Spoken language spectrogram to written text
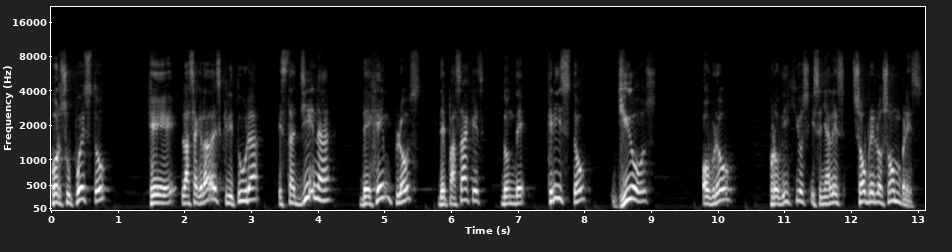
por supuesto que la Sagrada Escritura está llena de ejemplos, de pasajes donde Cristo, Dios, obró prodigios y señales sobre los hombres.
